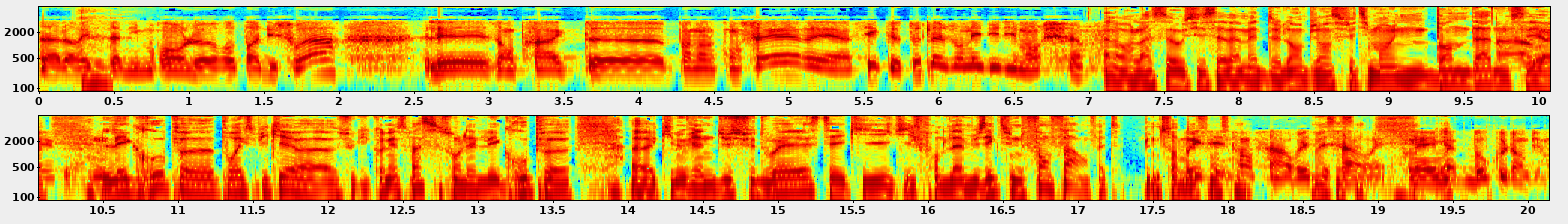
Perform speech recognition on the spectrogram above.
Alors ils animeront le repas du soir, les entractes euh, pendant le concert et ainsi que toute la journée du dimanche. Alors là, ça aussi, ça va mettre de l'ambiance. Effectivement, une banda. Donc ah c'est euh, les groupes. Euh, pour expliquer ceux qui connaissent pas, ce sont les, groupes qui nous viennent du Sud-Ouest et qui, font de la musique. C'est une fanfare en fait, une sorte de fanfare. Oui, c'est fanfare. Oui, c'est ça. Mais ils mettent beaucoup d'ambiance.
